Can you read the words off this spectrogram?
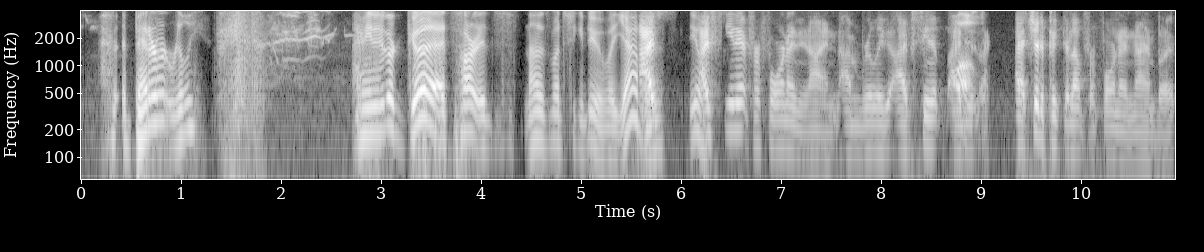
Better, really? I mean, they're good. It's hard. It's just not as much you can do. But yeah, I've there's deal. I've seen it for four ninety nine. I'm really I've seen it. I Oh. just I should have picked it up for four ninety nine, but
